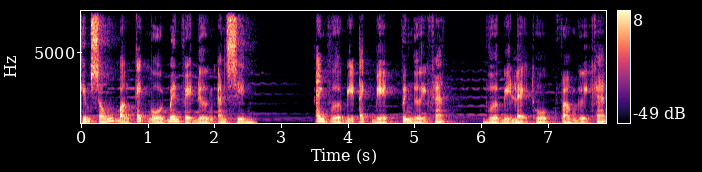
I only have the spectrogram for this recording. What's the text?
kiếm sống bằng cách ngồi bên vệ đường ăn xin anh vừa bị tách biệt với người khác, vừa bị lệ thuộc vào người khác.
